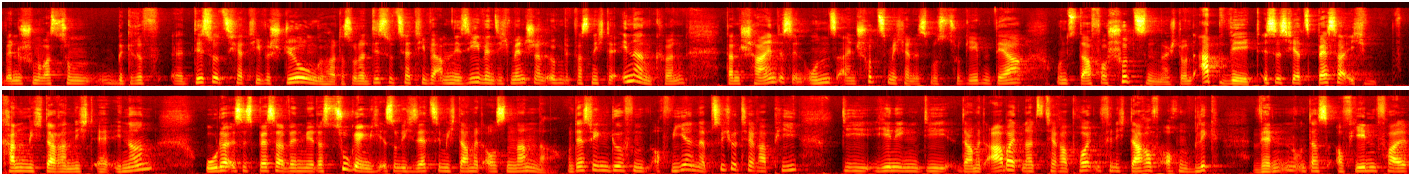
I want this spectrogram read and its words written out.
wenn du schon mal was zum Begriff äh, dissoziative Störung gehört hast oder dissoziative Amnesie, wenn sich Menschen an irgendetwas nicht erinnern können, dann scheint es in uns einen Schutzmechanismus zu geben, der uns davor schützen möchte und abwägt, ist es jetzt besser, ich kann mich daran nicht erinnern oder ist es besser, wenn mir das zugänglich ist und ich setze mich damit auseinander? Und deswegen dürfen auch wir in der Psychotherapie, diejenigen, die damit arbeiten als Therapeuten, finde ich, darauf auch einen Blick wenden und das auf jeden Fall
